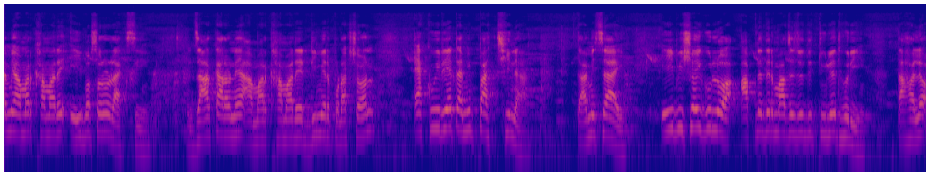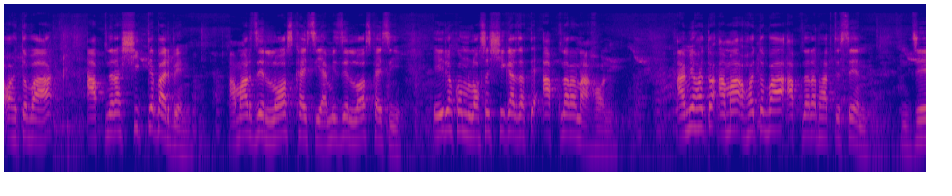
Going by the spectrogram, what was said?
আমি আমার খামারে এই বছরও রাখছি। যার কারণে আমার খামারের ডিমের প্রোডাকশন একই রেট আমি পাচ্ছি না। তা আমি চাই, এই বিষয়গুলো আপনাদের মাঝে যদি তুলে ধরি, তাহলে হয়তোবা আপনারা শিখতে পারবেন। আমার যে লস খাইছি, আমি যে লস খাইছি এই রকম লসের শিকার যাতে আপনারা না হন। আমি হয়তো আমার হয়তো বা আপনারা ভাবতেছেন যে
